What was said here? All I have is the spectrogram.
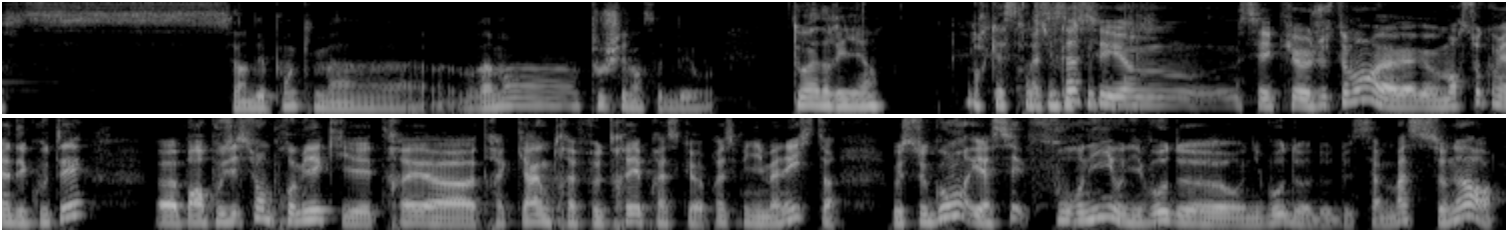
c'est un des points qui m'a vraiment touché dans cette BO. Toi Adrien? L'orchestration. Bah, c'est ça, euh, c'est que justement, euh, le morceau qu'on vient d'écouter, euh, par opposition au premier qui est très euh, très calme, très feutré, presque presque minimaliste, le second est assez fourni au niveau de au niveau de, de, de sa masse sonore.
